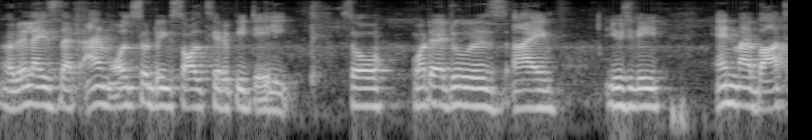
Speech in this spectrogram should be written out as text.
realize that I am also doing salt therapy daily. So, what I do is I usually end my bath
